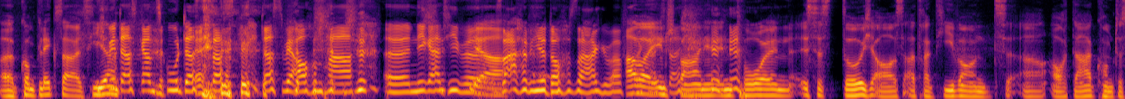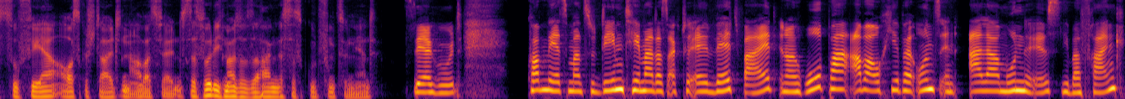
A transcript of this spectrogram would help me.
äh, komplexer als hier. Ich finde das ganz gut, dass, dass, dass wir auch ein paar äh, negative ja. Sachen hier doch sagen über Frankreich. Aber in Spanien, in Polen ist es durchaus attraktiver und äh, auch da kommt es zu fair ausgestalteten Arbeitsverhältnissen. Das würde ich mal so sagen, dass das gut funktioniert. Sehr gut. Kommen wir jetzt mal zu dem Thema, das aktuell weltweit, in Europa, aber auch hier bei uns in aller Munde ist, lieber Frank,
